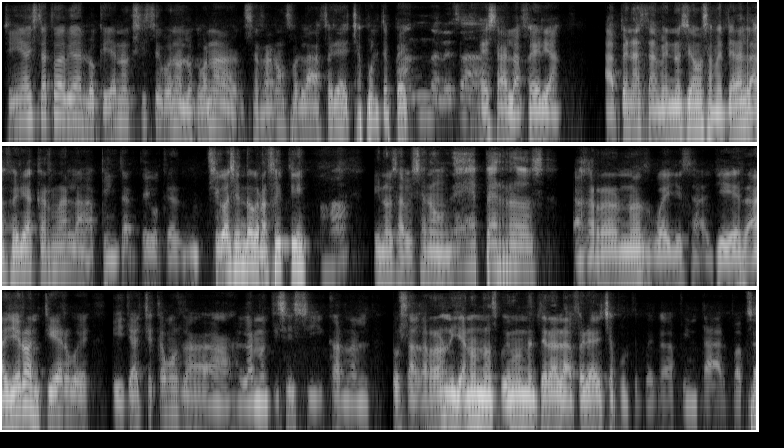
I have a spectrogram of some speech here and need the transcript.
Sí, ahí está todavía. Lo que ya no existe, bueno, lo que van a cerraron fue la feria de Chapultepec. Ándale, esa. Esa la feria. Apenas también nos íbamos a meter a la feria, carnal, a pintar. Te digo que sigo haciendo graffiti. Ajá. Y nos avisaron, eh, perros. Agarraron unos güeyes ayer, ayer o antier, güey. Y ya checamos la, la noticia y sí, carnal. Los agarraron y ya no nos pudimos meter a la feria de Chapultepec a pintar, papi.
